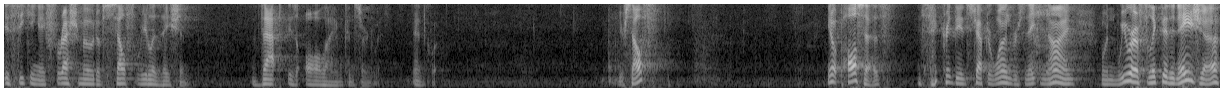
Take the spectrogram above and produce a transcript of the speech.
is seeking a fresh mode of self realization. That is all I am concerned with. End quote. Yourself? You know what Paul says in 2 Corinthians chapter 1, verses 8 and 9, when we were afflicted in Asia,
